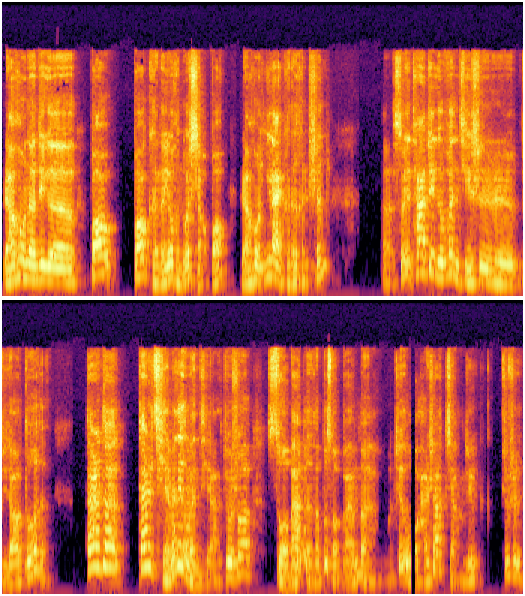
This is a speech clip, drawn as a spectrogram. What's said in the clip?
然后呢，这个包包可能有很多小包，然后依赖可能很深，呃，所以它这个问题是比较多的。但是它，但是前面那个问题啊，就是说锁版本和不锁版本啊。这个我还是要讲，这就是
